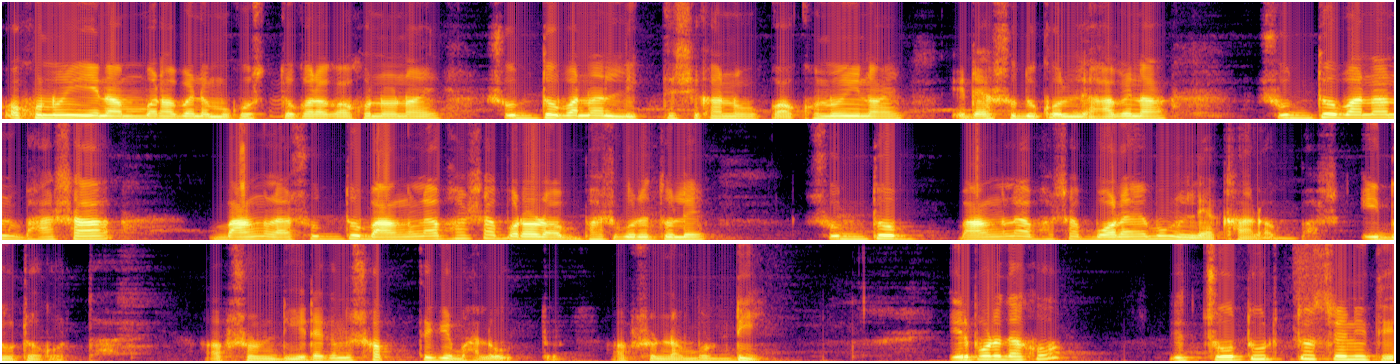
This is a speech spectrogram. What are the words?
কখনোই এ নাম্বার হবে না, মুখস্থ করা কখনো নয়, শুদ্ধ বানান লিখতে শেখানো কখনোই নয়, এটা শুধু করলে হবে না। শুদ্ধ বানান ভাষা বাংলা, শুদ্ধ বাংলা ভাষা পড়ার অভ্যাস গড়ে তোলে। শুদ্ধ বাংলা ভাষা পড়া এবং লেখার অভ্যাস, এই দুটো করতে হয় অপশন ডি এটা কিন্তু সব থেকে ভালো উত্তর। অপশন নম্বর ডি এরপরে দেখো যে চতুর্থ শ্রেণীতে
